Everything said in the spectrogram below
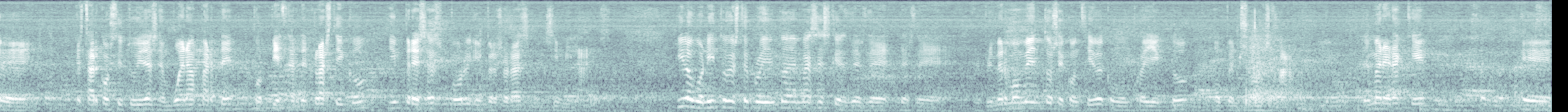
eh, estar constituidas en buena parte por piezas de plástico impresas por impresoras similares. Y lo bonito de este proyecto además es que desde, desde el primer momento se concibe como un proyecto open source hardware. De manera que eh,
